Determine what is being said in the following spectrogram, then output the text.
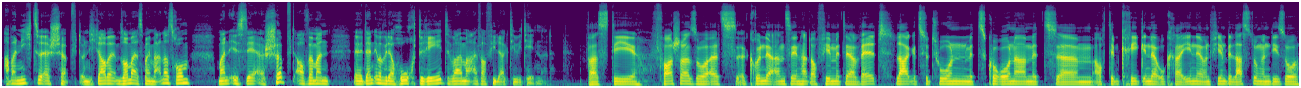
aber nicht so erschöpft. Und ich glaube, im Sommer ist es manchmal andersrum. Man ist sehr erschöpft, auch wenn man äh, dann immer wieder hochdreht, weil man einfach viele Aktivitäten hat was die Forscher so als äh, Gründe ansehen, hat auch viel mit der Weltlage zu tun, mit Corona, mit ähm, auch dem Krieg in der Ukraine und vielen Belastungen, die so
